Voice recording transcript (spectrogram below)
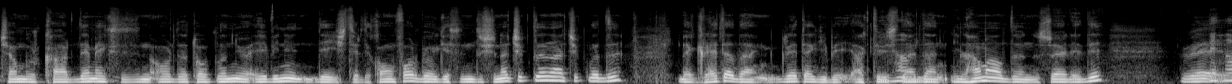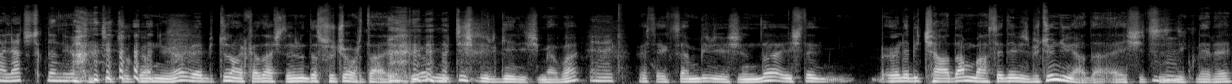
çamur, kar demeksizin orada toplanıyor. Evini değiştirdi. Konfor bölgesinin dışına çıktığını açıkladı. Ve Greta'dan, Greta gibi aktivistlerden ilham, aldığını söyledi. Ve, Ve hala tutuklanıyor. tutuklanıyor ve bütün arkadaşlarını da suç ortağı yapıyor. Müthiş bir gelişme var. evet. Ve 81 yaşında işte öyle bir çağdan bahsedebiliriz. Bütün dünyada eşitsizliklere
